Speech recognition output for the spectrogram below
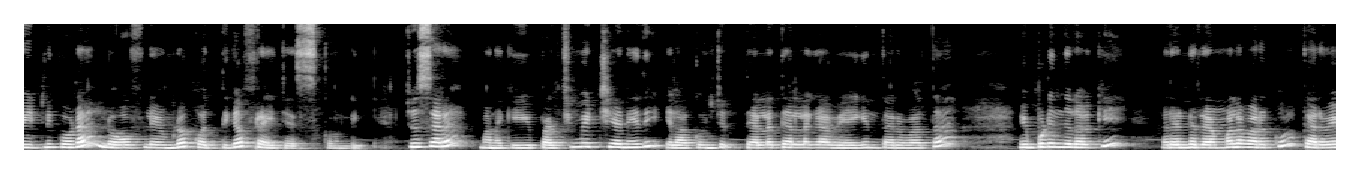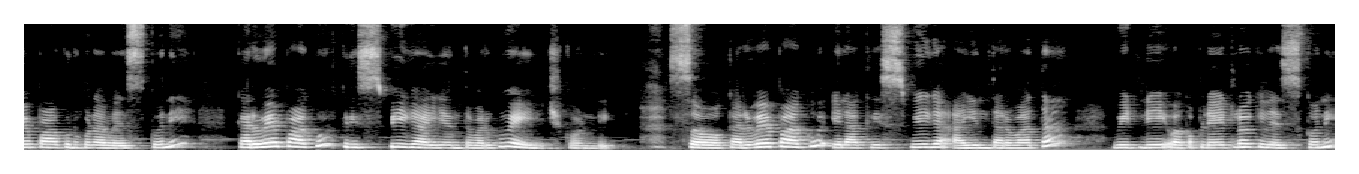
వీటిని కూడా లో ఫ్లేమ్లో కొద్దిగా ఫ్రై చేసుకోండి. చూసారా? మనకి పచ్చిమిర్చి అనేది ఇలా కొంచెం తెల్ల తెల్లగా వేగిన తర్వాత ఇప్పుడు ఇందులోకి రెండు రెమ్మల వరకు కరివేపాకును కూడా వేసుకొని కరివేపాకు క్రిస్పీగా అయ్యేంత వరకు వేయించుకోండి. సో కరివేపాకు ఇలా క్రిస్పీగా అయిన తర్వాత వీటిని ఒక ప్లేట్లోకి వేసుకొని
